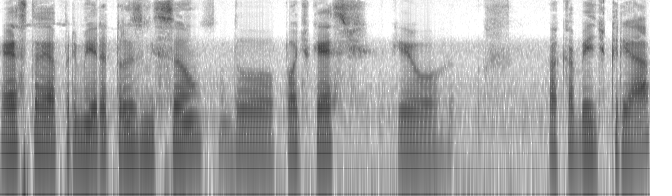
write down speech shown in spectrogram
Esta é a primeira transmissão do podcast que eu acabei de criar.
